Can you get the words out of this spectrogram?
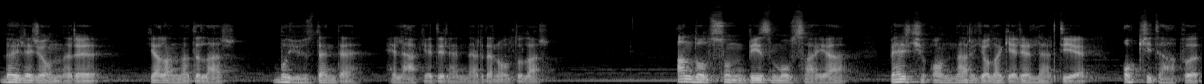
Böylece onları yalanladılar. Bu yüzden de helak edilenlerden oldular. Andolsun biz Musa'ya belki onlar yola gelirler diye o kitabı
